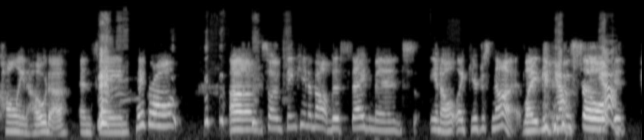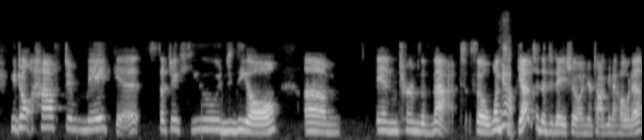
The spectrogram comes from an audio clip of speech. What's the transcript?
calling Hoda and saying, "Hey, girl, um, so I'm thinking about this segment." You know, like you're just not like. yeah. so Yeah. it you don't have to make it such a huge deal. Um, in terms of that. So once you get to the Today Show and you're talking to Hoda,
